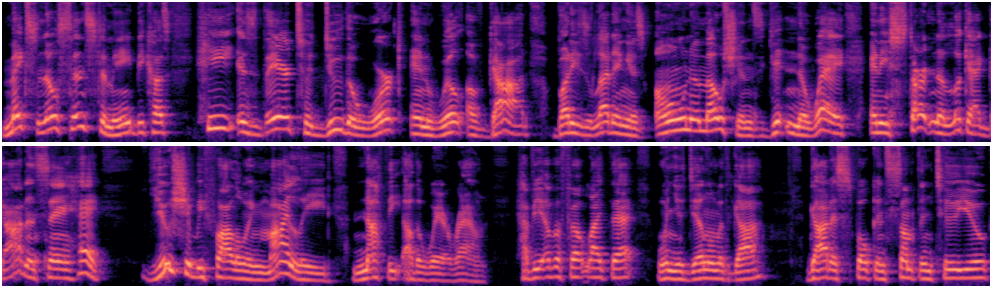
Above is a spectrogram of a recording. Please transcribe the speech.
makes no sense to me because he is there to do the work and will of God, but he's letting his own emotions get in the way. And he's starting to look at God and saying, Hey, you should be following my lead, not the other way around. Have you ever felt like that when you're dealing with God? God has spoken something to you.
